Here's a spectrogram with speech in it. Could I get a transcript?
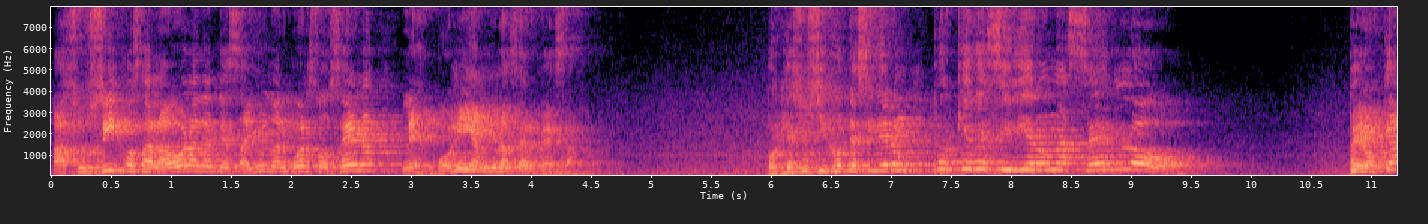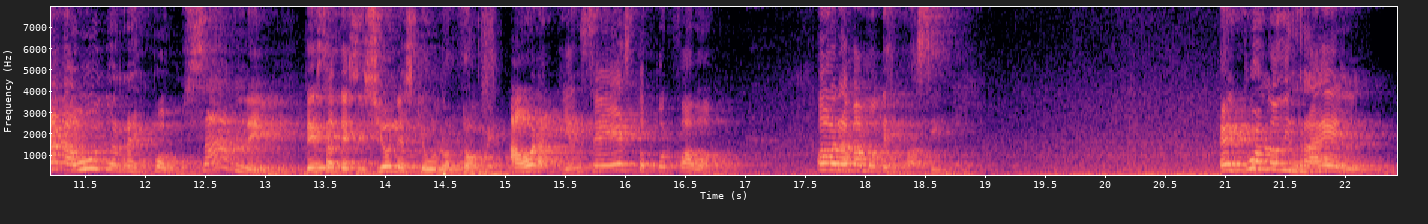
a sus hijos a la hora del desayuno, almuerzo, cena, les ponían una cerveza? ¿Por qué sus hijos decidieron? ¿Por qué decidieron hacerlo? Pero cada uno es responsable de esas decisiones que uno tome. Ahora, piense esto, por favor. Ahora vamos despacito. El pueblo de Israel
